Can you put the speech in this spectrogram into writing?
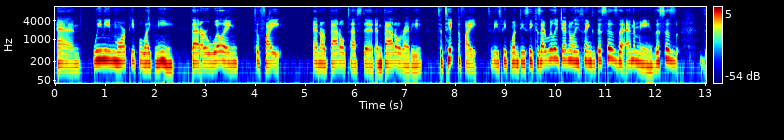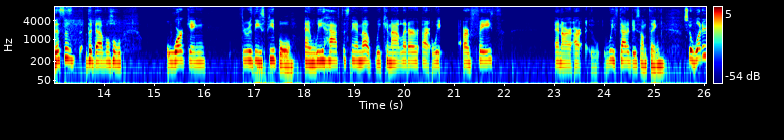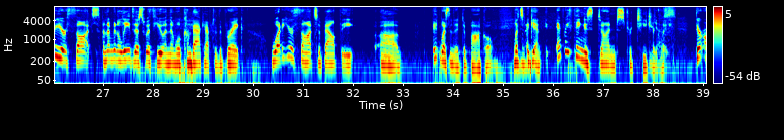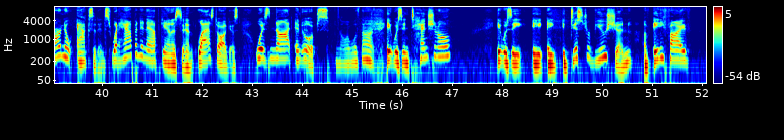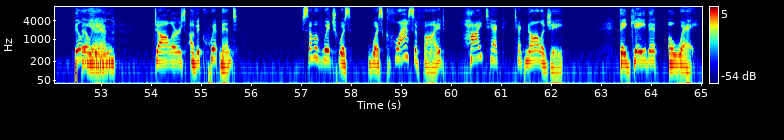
And we need more people like me that are willing to fight and are battle tested and battle ready to take the fight to these people in DC because I really genuinely think this is the enemy. This is this is the devil working through these people and we have to stand up. We cannot let our, our we our faith and our, our we've got to do something. So, what are your thoughts? And I'm going to leave this with you, and then we'll come back after the break. What are your thoughts about the? Uh, it wasn't a debacle. Let's again. Everything is done strategically. Yes. There are no accidents. What happened in Afghanistan last August was not an oops. No, it was not. It was intentional. It was a, a, a, a distribution of 85 billion, Billion. dollars of equipment, some of which was was classified high tech technology. They gave it away.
